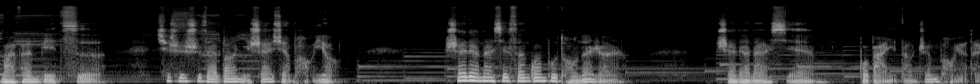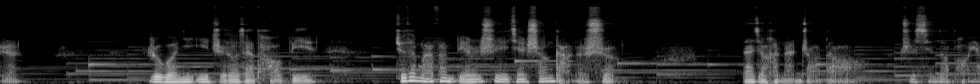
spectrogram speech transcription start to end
麻烦彼此，其实是在帮你筛选朋友，筛掉那些三观不同的人，筛掉那些不把你当真朋友的人。如果你一直都在逃避，觉得麻烦别人是一件伤感的事，那就很难找到知心的朋友。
